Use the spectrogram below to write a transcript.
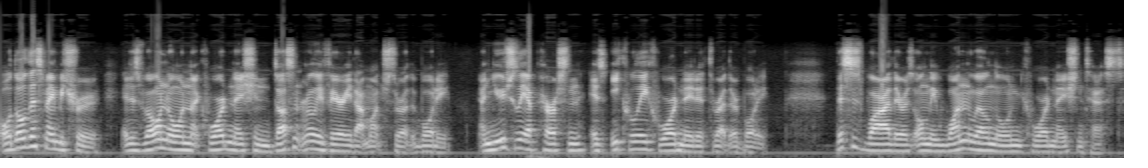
Although this may be true, it is well known that coordination doesn't really vary that much throughout the body, and usually a person is equally coordinated throughout their body. This is why there is only one well-known coordination test,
